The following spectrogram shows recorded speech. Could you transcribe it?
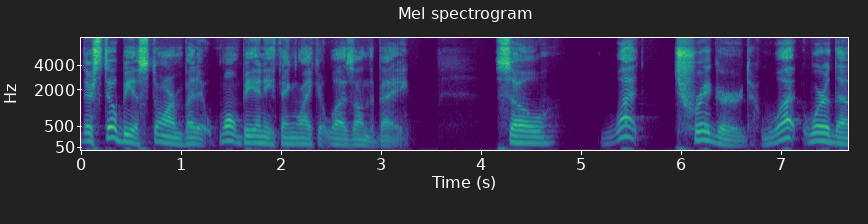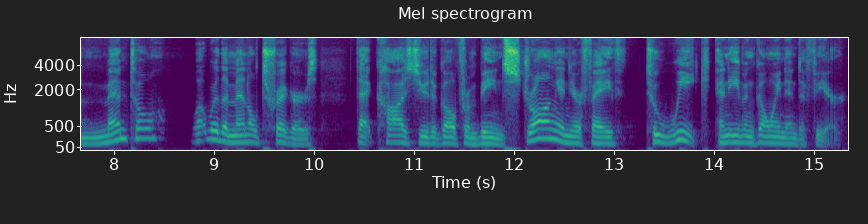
there still be a storm, but it won't be anything like it was on the bay. So, what triggered, what were the mental, what were the mental triggers that caused you to go from being strong in your faith to weak and even going into fear.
